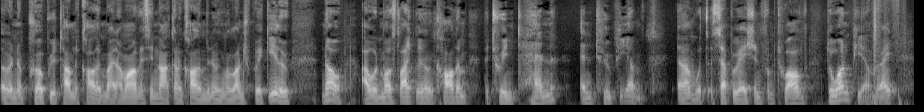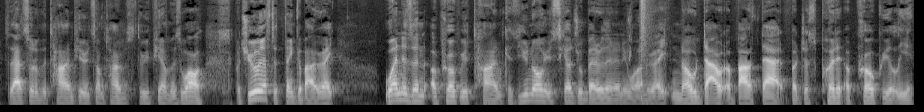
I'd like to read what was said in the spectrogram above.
an appropriate time to call them, right? I'm obviously not going to call them during the lunch break either. No, I would most likely call them between 10 and 2 p.m. Um, with a separation from 12 to 1 p.m., right? So that's sort of a time period, sometimes 3 p.m. as well. But you really have to think about it, right? When is an appropriate time? Because you know your schedule better than anyone, right? No doubt about that. But just put it appropriately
